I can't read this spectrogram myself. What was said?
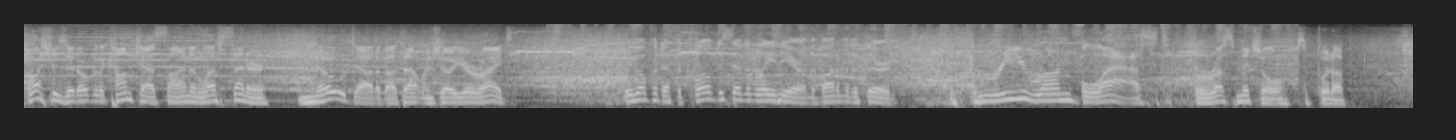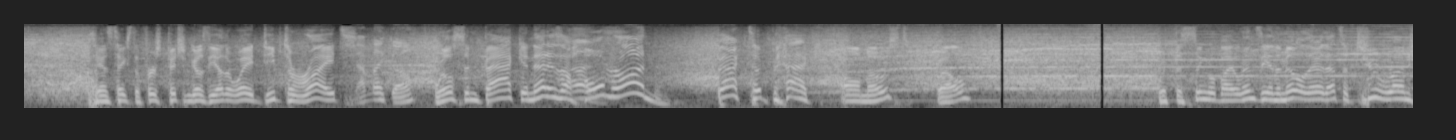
crushes it over the Comcast sign in left center. No doubt about that one, Joe. You're right. We've opened up a 12 to 7 lead here on the bottom of the third. A three-run blast for Russ Mitchell to put up. Sands takes the first pitch and goes the other way, deep to right. That might go. Wilson back, and that is a home run. Back to back, almost. Well, with the single by Lindsey in the middle there, that's a two-run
